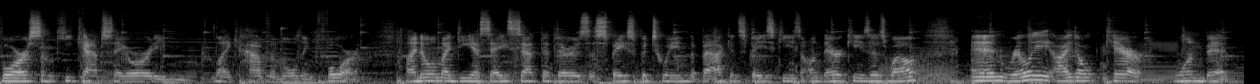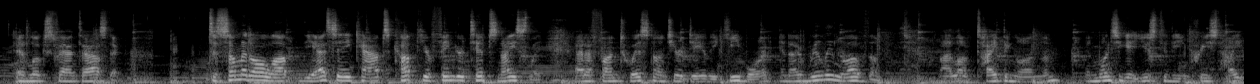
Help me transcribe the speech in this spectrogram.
for some keycaps they already like have the molding for. I know in my DSA set that there's a space between the back and space keys on their keys as well, and really I don't care one bit. It looks fantastic. To sum it all up, the SA caps cup your fingertips nicely, add a fun twist onto your daily keyboard, and I really love them. I love typing on them, and once you get used to the increased height,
